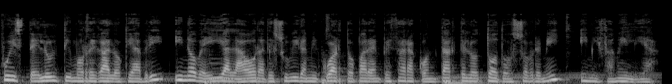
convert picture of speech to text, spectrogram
Fuiste el último regalo que abrí y no veía la hora de subir a mi cuarto para empezar a contártelo todo sobre mí y mi familia.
